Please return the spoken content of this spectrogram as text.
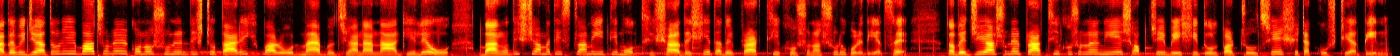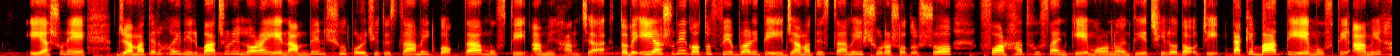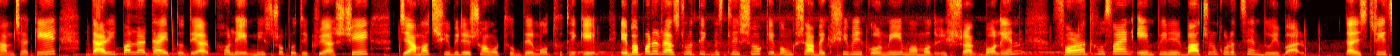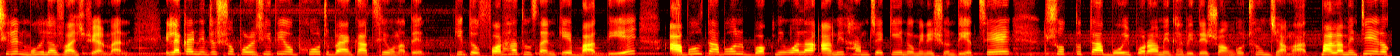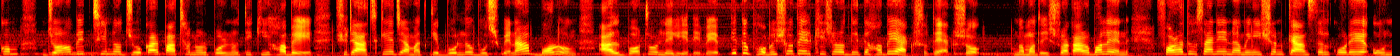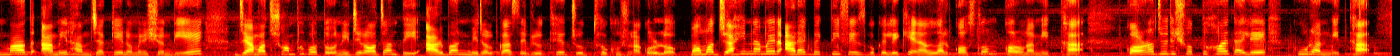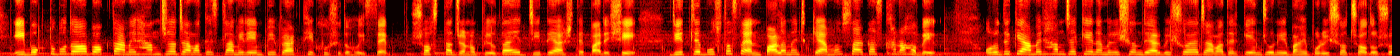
আগামী জাতীয় নির্বাচনের কোনো সুনির্দিষ্ট তারিখ বা রোডম্যাপ জানা না গেলেও বাংলাদেশ জামাত ইসলামী ইতিমধ্যে সারা দেশে তাদের প্রার্থী ঘোষণা শুরু করে দিয়েছে। তবে যে আসনের প্রার্থী ঘোষণা নিয়ে সবচেয়ে বেশি তোলপাড় চলছে সেটা কুষ্টিয়া তিন। এই আসনে জামাতের হয়ে নির্বাচনী লড়াইয়ে নামবেন সুপরিচিত ইসলামিক বক্তা মুফতি আমির হামজা। তবে এই আসনে গত ফেব্রুয়ারিতেই জামাত ইসলামীর সুরা সদস্য ফরহাদ হুসাইনকে মনোনয়ন দিয়েছিল দলটি। তাকে বাদ দিয়ে মুফতি আমির হামজাকে দাড়িপাল্লার দায়িত্ব দেওয়ার ফলে মিশ্র প্রতিক্রিয়া আসছে জামাত শিবিরের সমর্থকদের মধ্য থেকে। এ ব্যাপারে রাজনৈতিক বিশ্লেষক এবং সাবেক শিবির কর্মী মোহাম্মদ ইশরাক বলেন, ফরহাদ হোসাইন এমপি নির্বাচন করেছেন দুইবার। তার স্ত্রী ছিলেন মহিলা ভাইস চেয়ারম্যান। এলাকায় নিজস্ব পরিচিতি ও ভোট ব্যাংক আছে ওনাদের। কিন্তু ফরহাদ হোসেনকে বাদ দিয়ে আবুল তাবুল, বকনিওয়ালা আমির হামজাকে নমিনেশন দিয়েছে সত্তরটা বই পড়া মেধাবীদের সংগঠন জামাত। পার্লামেন্টে এরকম জনবিচ্ছিন্ন জোকার পাঠানোর পরিণতি কি হবে সেটা আজকে জামাতকে বললেও বুঝবে না, বরং আল বটর লেলিয়ে দেবে। কিন্তু ভবিষ্যতের খেসারত দিতে হবে একশোতে একশো। মোহাম্মদ ইশরাক আরও বলেন, ফরহাদ হুসাইনের নমিনেশন ক্যান্সেল করে উন্মাদ আমির হামজাকে নমিনেশন দিয়ে জামাত সম্ভবত নিজের অজান্তি আরবান মিডল ক্লাসের বিরুদ্ধে যুদ্ধ ঘোষণা করল। মোহাম্মদ জাহিন নামের আরেক ব্যক্তি ফেসবুকে লেখেন, আল্লাহর কসম, করোনা মিথ্যা। করোনা যদি সত্য হয়, তাইলে কুরআন মিথ্যা। এই বক্তব্য দেওয়া বক্তা আমির হামজা, জামাত ইসলামের এমপি প্রার্থী ঘোষিত হয়েছে সস্তা জনপ্রিয়তায় জিতে আসতে পারে সে। জিতলে বুঝতেছেন পার্লামেন্ট কেমন সার্কাসখানা হবে। অন্যদিকে আমির হামজাকে নমিনেশন দেওয়ার বিষয়ে জামাতের কেন্দ্রীয় নির্বাহী পরিষদ সদস্য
